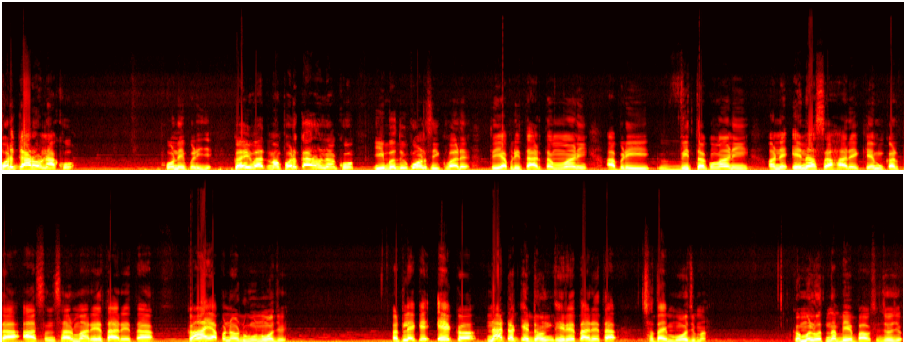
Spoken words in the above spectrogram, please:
પડકારો નાખો ફોને પડી જાય. કઈ વાતમાં પડકારો નાખો એ બધું કોણ શીખવાડે? તો એ આપણી તારતમ વાણી, આપણી વિતક વાણી અને એના સહારે કેમ કરતા આ સંસારમાં રહેતા રહેતા કાંઈ આપણને અડવું ન જોઈએ. એટલે કે એક નાટકીય ઢંગથી રહેતા રહેતા, છતાંય મોજમાં. કમલવતના બે ભાવ છે, જોજો.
